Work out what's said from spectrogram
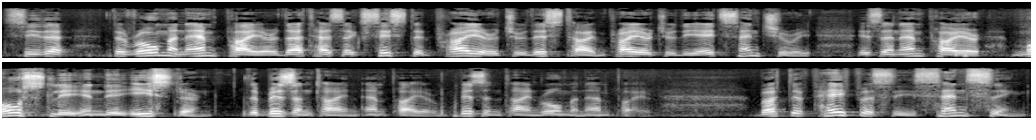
see the the Roman Empire that has existed prior to this time, prior to the 8th century, is an empire mostly in the eastern the Byzantine Empire, Byzantine Roman Empire. But the papacy, sensing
